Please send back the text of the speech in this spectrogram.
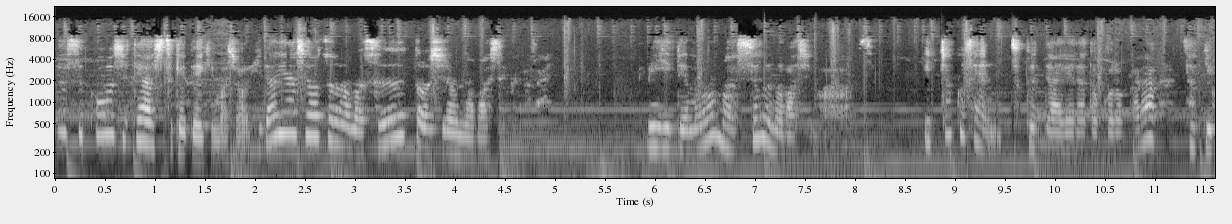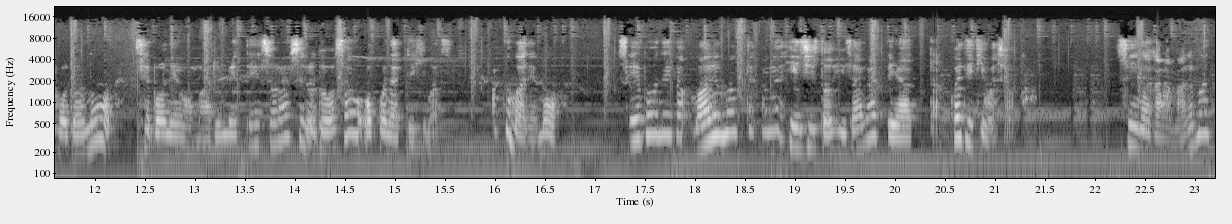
で少し手足つけていきましょう。左足をそのままスーッと後ろに伸ばしてください。右手もまっすぐ伸ばします。一直線作ってあげたところから先ほどの背骨を丸めて反らせる動作を行っていきます。あくまでも背骨が丸まったから肘と膝が出会った。これでいきましょうか。吸いながら丸まって、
